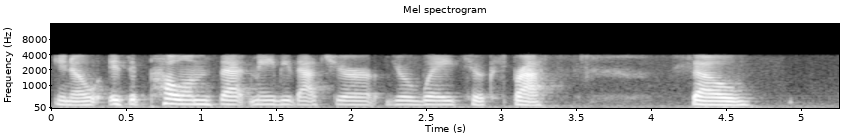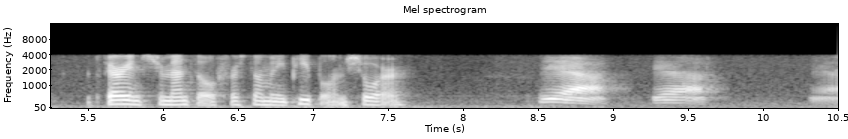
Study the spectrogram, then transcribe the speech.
you know is it poems that maybe that's your your way to express? So it's very instrumental for so many people i'm sure. Yeah, yeah, yeah.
